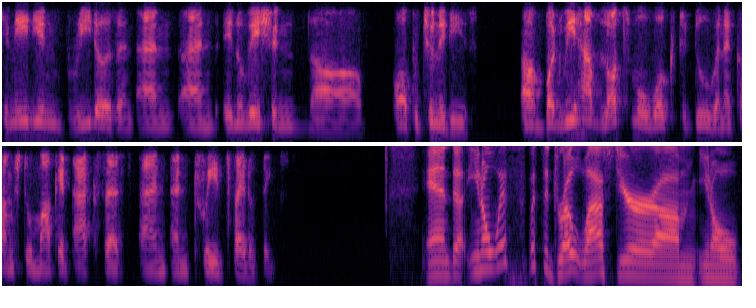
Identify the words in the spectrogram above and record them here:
Canadian breeders and and and innovation uh, opportunities. Uh, but we have lots more work to do when it comes to market access and and trade side of things. And uh, you know, with with the drought last year, um, you know,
